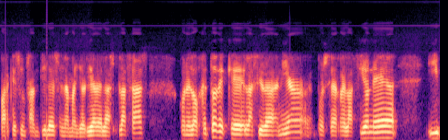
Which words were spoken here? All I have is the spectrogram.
parques infantiles en la mayoría de las plazas con el objeto de que la ciudadanía pues se relacione y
